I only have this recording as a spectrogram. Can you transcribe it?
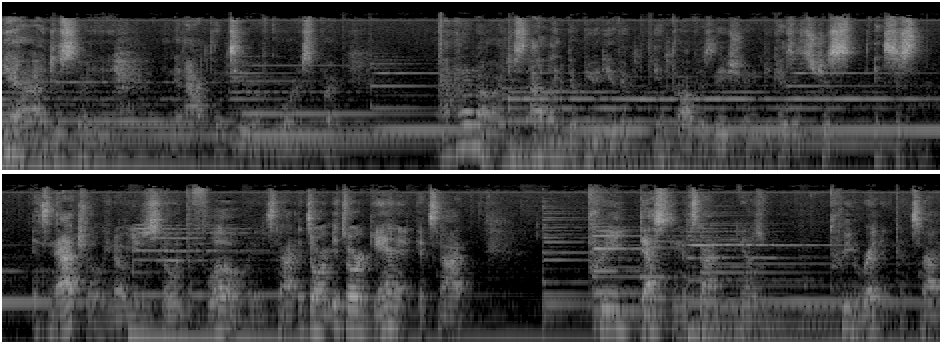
yeah, I just uh, in acting too, of course. But I, I, don't know. I just I like the beauty of improvisation because it's just it's just it's natural. You know, you just go with the flow. It's not it's or it's organic. It's not predestined. It's not you know pre-written. It's not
